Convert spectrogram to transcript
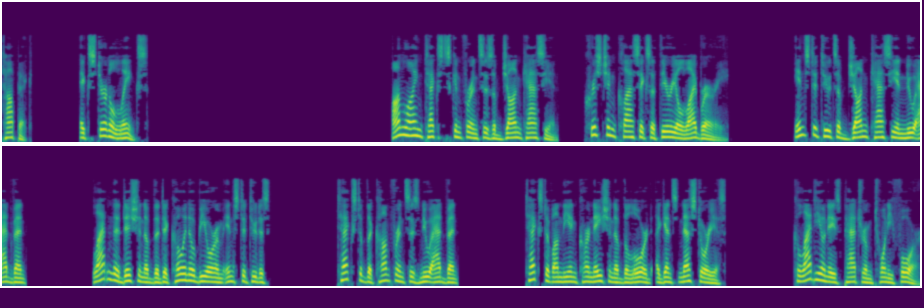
Topic. External links Online texts Conferences of John Cassian. Christian Classics Ethereal Library Institutes of John Cassian New Advent Latin edition of the De Coenobiorum Institutus Text of the Conferences New Advent Text of On the Incarnation of the Lord against Nestorius Collationes Patrum 24.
